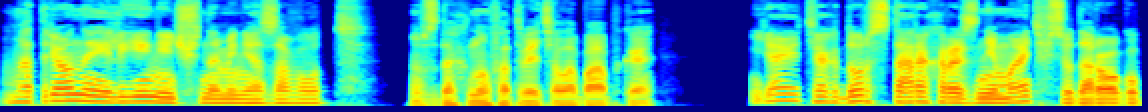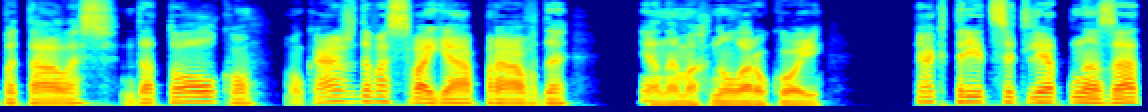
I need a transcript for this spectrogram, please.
«Матрёна Ильинична меня зовут», — вздохнув, ответила бабка. «Я этих дур старых разнимать всю дорогу пыталась. Да толку. У каждого своя правда». И она махнула рукой. «Как 30 лет назад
